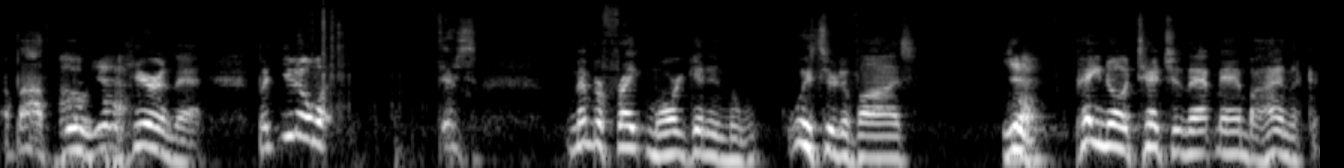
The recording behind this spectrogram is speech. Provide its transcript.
about Oh, yeah. hearing that. But you know what? There's remember Frank Morgan in the Wizard of Oz. Yeah. Pay no attention to that man behind the. cur-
